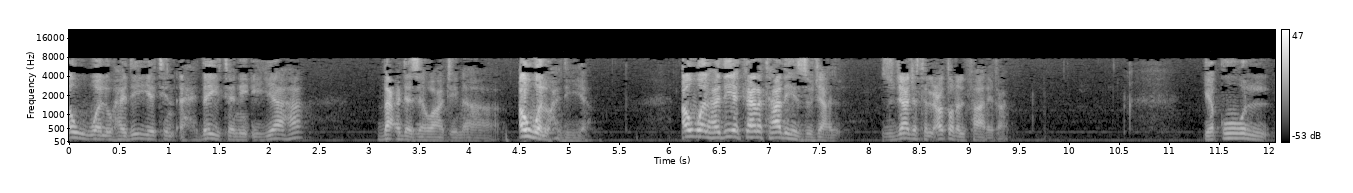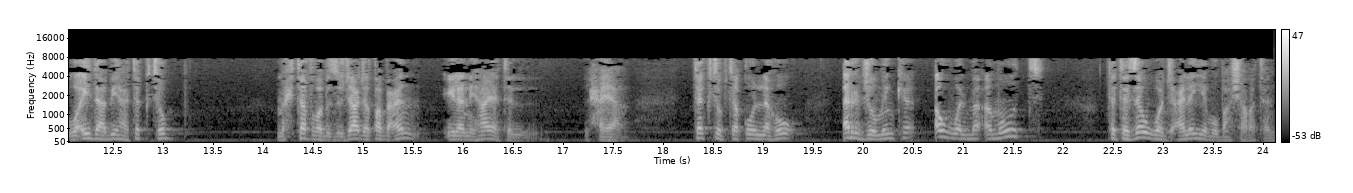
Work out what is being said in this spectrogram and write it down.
أول هدية أهديتني إياها بعد زواجنا. أول هدية. أول هدية كانت هذه الزجاجة زجاجة العطر الفارغة. يقول وإذا بها تكتب محتفظة بالزجاجة طبعا إلى نهاية الحياة. تكتب تقول له أرجو منك أول ما أموت تتزوج علي مباشرة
